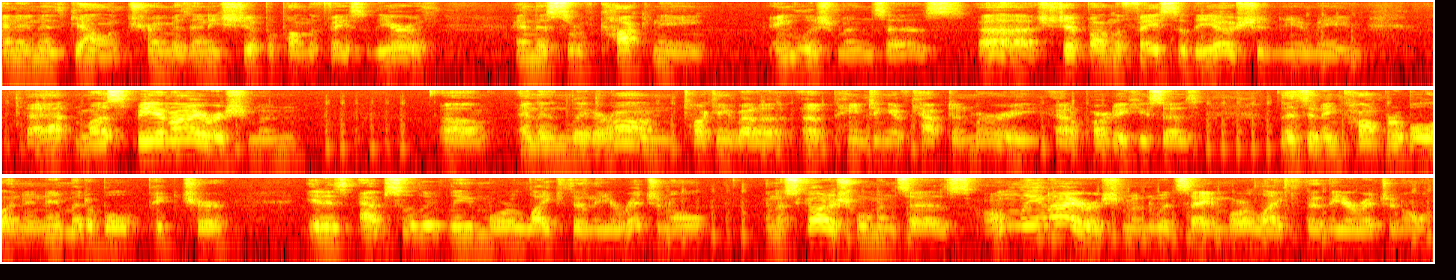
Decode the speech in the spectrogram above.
and in as gallant trim as any ship upon the face of the earth. And this sort of cockney Englishman says, ah, ship on the face of the ocean, you mean? that must be an Irishman. Um, and then later on, talking about a, a, painting of Captain Murray at a party, he says, It's an incomparable and inimitable picture. it is absolutely more like than the original. And a Scottish woman says, only an Irishman would say more like than the original.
